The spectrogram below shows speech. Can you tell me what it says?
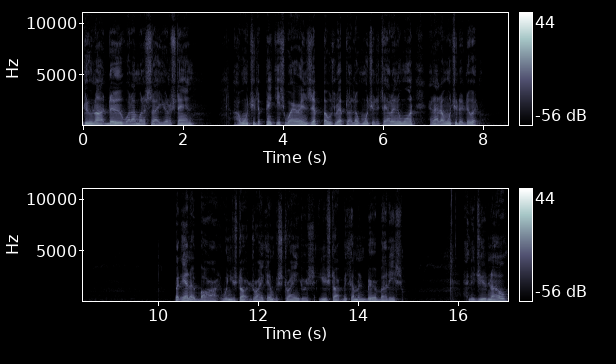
do not do what I'm going to say. You understand? I want you to pinky swear and zip those lips. I don't want you to tell anyone, and I don't want you to do it. But in a bar, when you start drinking with strangers, you start becoming beer buddies. And did you know?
